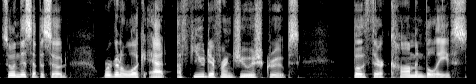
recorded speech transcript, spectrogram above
So, in this episode, we're going to look at a few different Jewish groups, both their common beliefs,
